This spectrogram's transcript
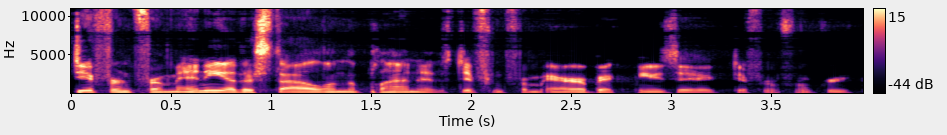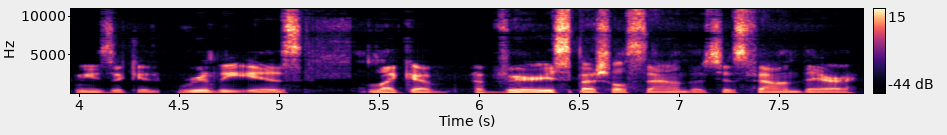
different from any other style on the planet. It's different from Arabic music, different from Greek music. It really is like a, a very special sound that's just found there.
